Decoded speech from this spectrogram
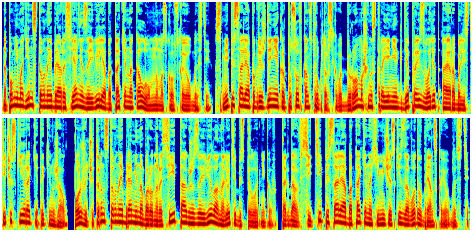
Напомним, 11 ноября россияне заявили об атаке на Коломну Московской области. СМИ писали о повреждении корпусов конструкторского бюро машиностроения, где производят аэробаллистические ракеты «Кинжал». Позже, 14 ноября, Минобороны России также заявила о налете беспилотников. Тогда в сети писали об атаке на химический завод в Брянской области.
